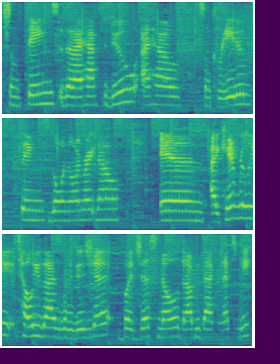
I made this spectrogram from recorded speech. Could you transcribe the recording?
some things that I have to do. I have some creative things going on right now, and I can't really tell you guys what it is yet, but just know that I'll be back next week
